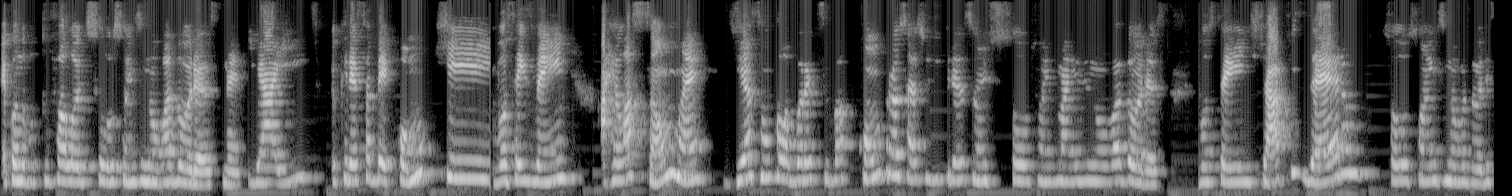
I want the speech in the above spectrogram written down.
é quando tu falou de soluções inovadoras, né? E aí eu queria saber como que vocês veem a relação né, de ação colaborativa com o processo de criação de soluções mais inovadoras. Vocês já fizeram soluções inovadoras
